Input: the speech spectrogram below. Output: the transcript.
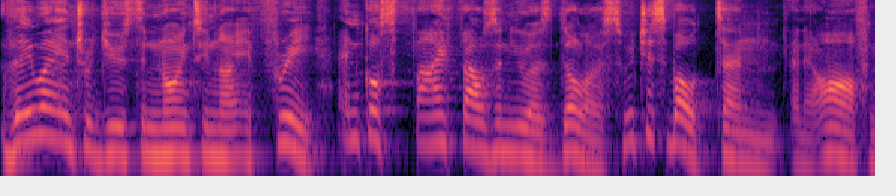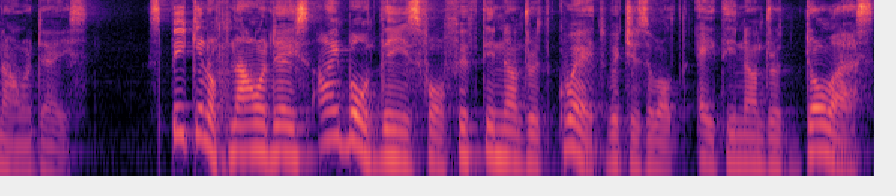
They were introduced in 1993 and cost 5000 US dollars, which is about 10 and a half nowadays. Speaking of nowadays, I bought these for 1500 quid, which is about 1800 dollars,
